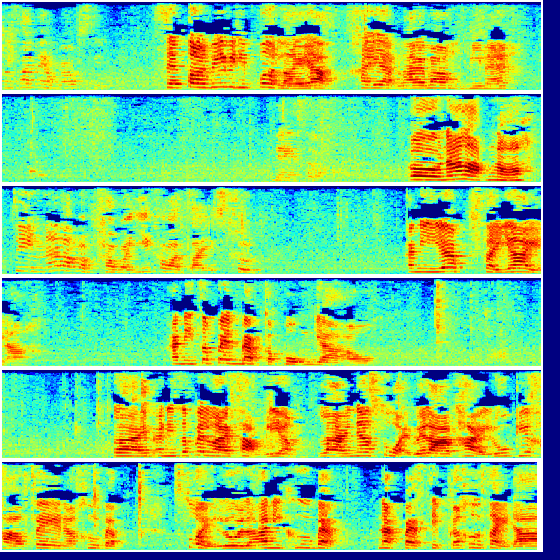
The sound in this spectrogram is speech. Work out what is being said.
อันสั้น L ก็สี่เซตตอนพี่พี่ทิพย์เปิดไลฟ์อะใครอยากได้บ้างมีไหมเดสเหรอเออ น่ารักเนาะจริงน่ารักแบบคาวาอี้คาวาใจสุด อันนี้แบบไซส์ใหญ่นะ อันนี้จะเป็นแบบกระโปรงยาว ลายอันนี้จะเป็นลายสามเหลี่ยม ลายเนี่ยสวยเวลาถ่ายรูปที่คาเฟ่นะ คือแบบสวยเลยแล้วอันนี้คือแบบ หนักแปดสิบก็คือใส่ได้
